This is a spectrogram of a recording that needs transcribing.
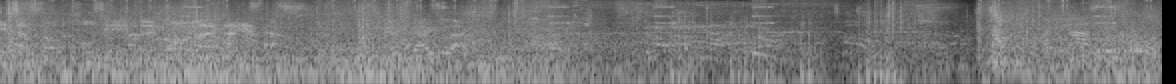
Just you like. I cast this forth.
